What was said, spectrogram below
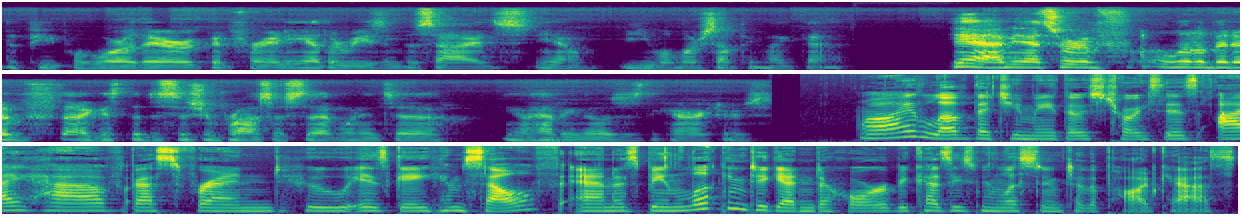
the people who are there are good for any other reason besides you know evil or something like that yeah i mean that's sort of a little bit of i guess the decision process that went into you know having those as the characters well, I love that you made those choices. I have a best friend who is gay himself and has been looking to get into horror because he's been listening to the podcast.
